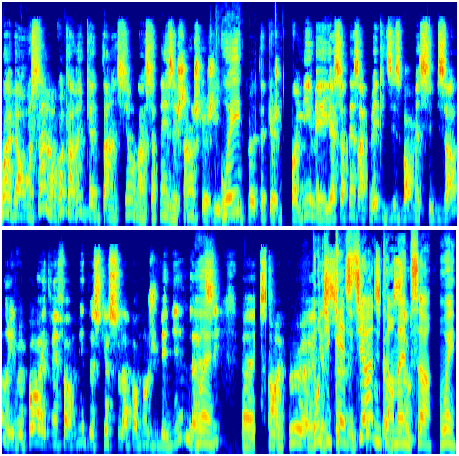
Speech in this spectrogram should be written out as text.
Oui, ben on sent, on voit quand même qu'il y a une tension dans certains échanges que j'ai oui. peut-être que je n'ai pas mis, mais il y a certains employés qui disent bon, mais c'est bizarre, il veut pas être informé de ce qu'il y a sur la porno juvénile, ouais. euh, qui sont un peu euh, donc ils questionnent quand même ça, ça. oui.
